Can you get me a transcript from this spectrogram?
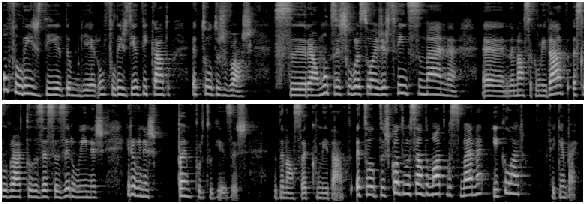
um feliz Dia da Mulher, um feliz dia dedicado a todos vós. Serão muitas as celebrações este fim de semana eh, na nossa comunidade, a celebrar todas essas heroínas, heroínas bem portuguesas da nossa comunidade. A todos, continuação de uma ótima semana e, claro, fiquem bem.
